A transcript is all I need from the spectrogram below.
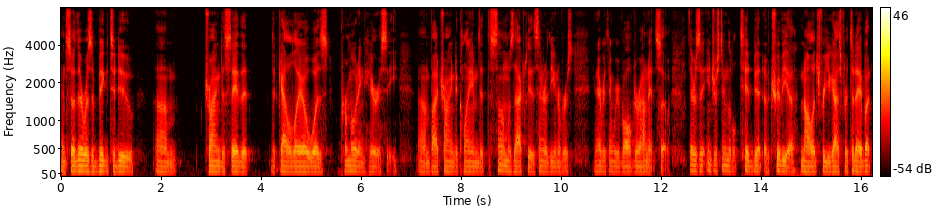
And so there was a big to do um, trying to say that, that Galileo was promoting heresy um, by trying to claim that the sun was actually the center of the universe and everything revolved around it. So there's an interesting little tidbit of trivia knowledge for you guys for today. But,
